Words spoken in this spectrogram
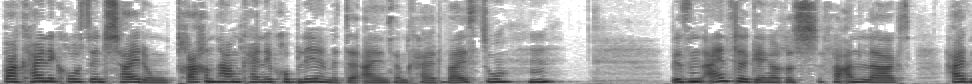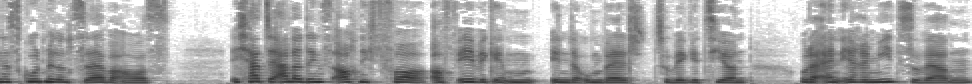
war keine große Entscheidung. Drachen haben keine Probleme mit der Einsamkeit, weißt du? Hm? Wir sind einzelgängerisch veranlagt, halten es gut mit uns selber aus. Ich hatte allerdings auch nicht vor, auf ewig in der Umwelt zu vegetieren oder ein Eremit zu werden.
